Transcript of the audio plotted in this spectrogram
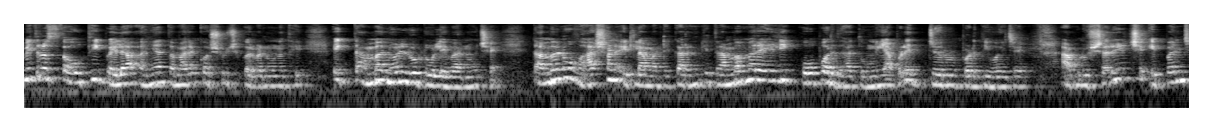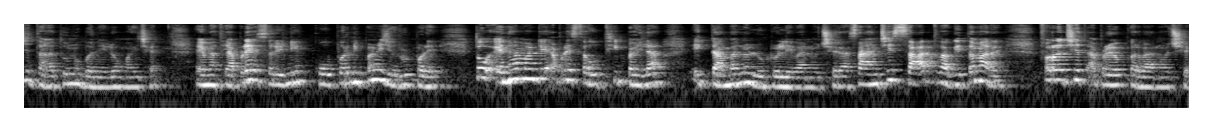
મિત્રો, સૌથી પહેલાં અહીંયા તમારે કશું જ કરવાનું નથી. એક તાંબાનો લોટો લેવાનો છે. તાંબાનું વાસણ એટલા માટે, કારણ કે તાંબામાં રહેલી કોપર ધાતુની આપણે જરૂર પડતી હોય છે. આપણું શરીર છે એ પંચ ધાતુનું બનેલું હોય છે. એમાંથી આપણે શરીરની કોપરની પણ જરૂર પડે. તો એના માટે આપણે સૌથી પહેલાં એક તાંબાનો લોટો લેવાનો છે. સાંજે સાત વાગે તમારે ફરજિયાત આ પ્રયોગ કરવાનો છે.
